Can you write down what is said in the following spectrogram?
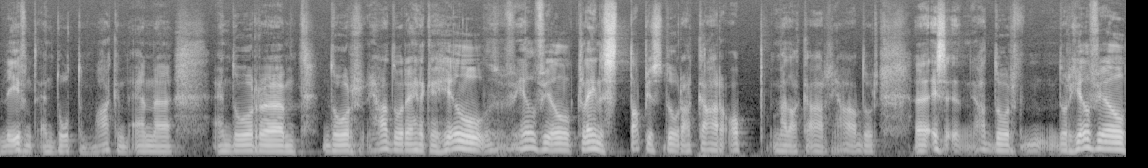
levend en dood te maken? En, uh, en door, uh, door, ja, door eigenlijk heel, heel veel kleine stapjes door elkaar op met elkaar. Ja, door, uh, is, ja, door, door heel veel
